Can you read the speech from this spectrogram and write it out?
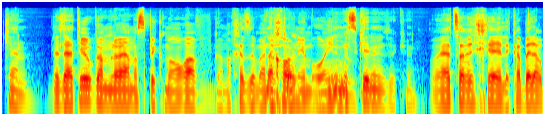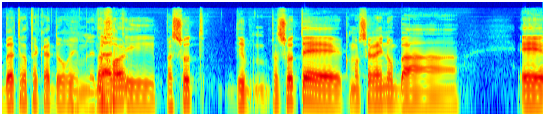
כן, לדעתי הוא גם לא היה מספיק מעורב, גם אחרי זה בנתונים נכון, רואים, אני מסכים עם זה, כן. הוא היה צריך אה, לקבל הרבה יותר את הכדורים, נכון. לדעתי פשוט, דיב- פשוט אה, כמו שראינו ב... אה,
